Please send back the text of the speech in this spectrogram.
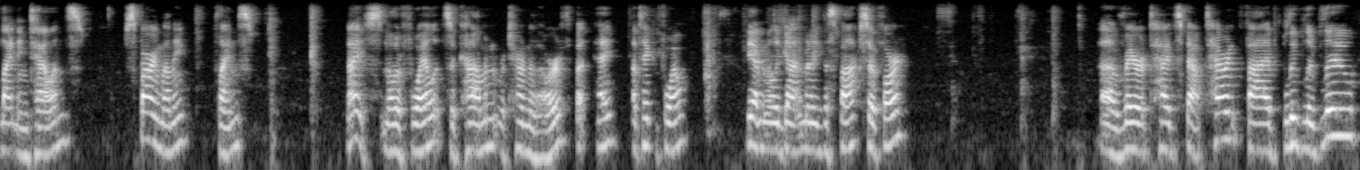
Lightning Talons, Sparring Mummy, Flames. Nice, another foil. It's a common Return to the Earth, but hey, I'll take a foil. We haven't really gotten many of this box so far. Uh, rare Tide Spout Tyrant, 5 blue, blue, blue,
